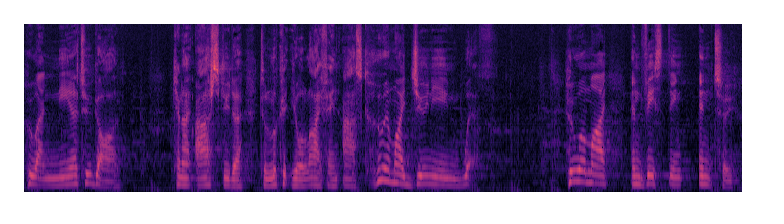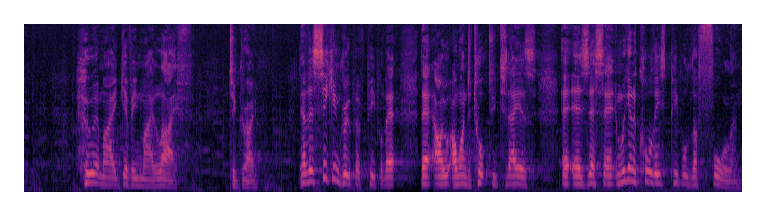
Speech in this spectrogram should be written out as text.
who are near to God. Can I ask you to, to look at your life and ask, who am I journeying with? Who am I investing into? Who am I giving my life to grow? Now, the second group of people that, that I, I want to talk to today is, is this, and we're going to call these people the fallen.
